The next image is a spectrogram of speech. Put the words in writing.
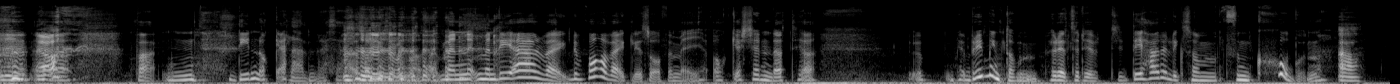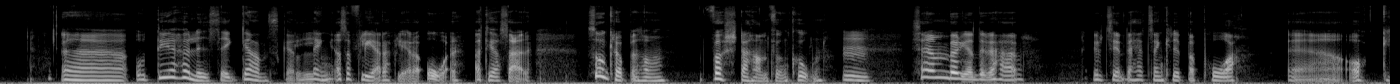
Mm, ja. Bara, mm, din och alla andra. Så här, så liksom man- men, men det, är, det var verkligen så för mig och jag kände att jag jag bryr mig inte om hur det ser ut. Det här är liksom funktion. Ja. Eh, och det höll i sig ganska länge, alltså flera flera år. Att jag så här, såg kroppen som första hand funktion. Mm. Sen började det här utseendehetsen krypa på. Eh, och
